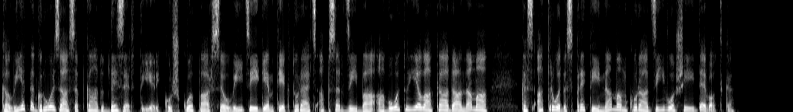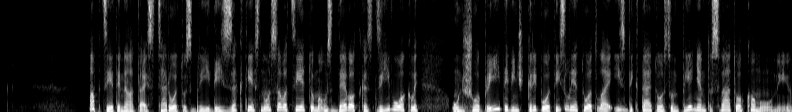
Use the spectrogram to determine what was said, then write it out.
ka lieta grozās ap kādu dezertieri, kurš kopā ar sev līdzīgiem tiek turēts apsardzībā avotu ielā kādā namā, kas atrodas pretī namam, kurā dzīvo šī devotka. Apcietinātais cerot uz brīdi izzakties no sava cietuma uz devotkas dzīvokli, un šo brīdi viņš gribot izlietot, lai izbiktētos un pieņemtu svēto komuniju.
